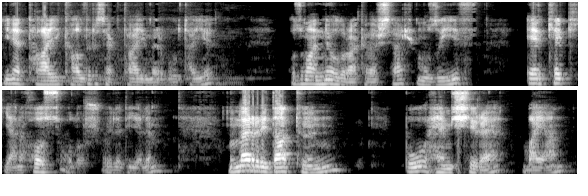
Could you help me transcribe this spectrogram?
Yine ta'yı kaldırırsak ta'yı merbutayı o zaman ne olur arkadaşlar? Muzif erkek yani hos olur öyle diyelim. Mümerridatün bu hemşire bayan.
